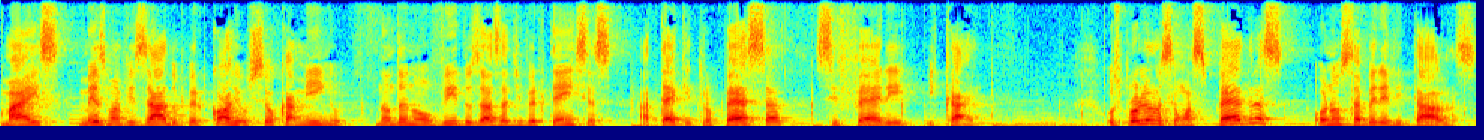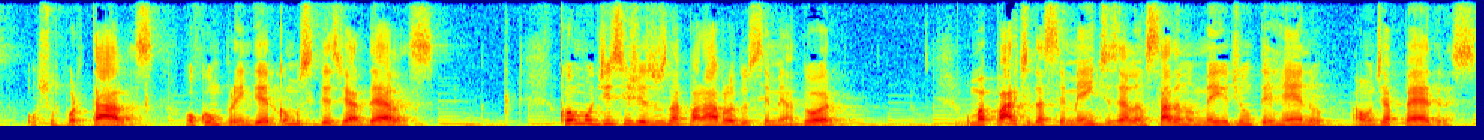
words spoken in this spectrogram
mas, mesmo avisado, percorre o seu caminho, não dando ouvidos às advertências, até que tropeça, se fere e cai. Os problemas são as pedras ou não saber evitá-las, ou suportá-las, ou compreender como se desviar delas? Como disse Jesus na parábola do semeador, uma parte das sementes é lançada no meio de um terreno onde há pedras.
